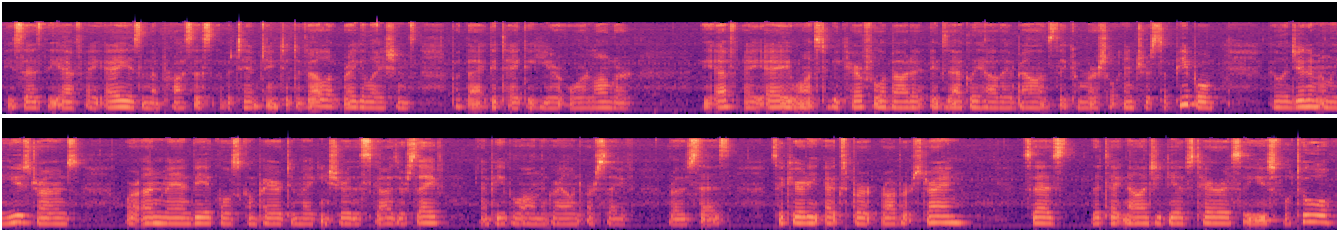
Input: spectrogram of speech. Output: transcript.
He says the FAA is in the process of attempting to develop regulations, but that could take a year or longer. The FAA wants to be careful about it, exactly how they balance the commercial interests of people who legitimately use drones or unmanned vehicles compared to making sure the skies are safe and people on the ground are safe, Rose says. Security expert Robert Strang says the technology gives terrorists a useful tool,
